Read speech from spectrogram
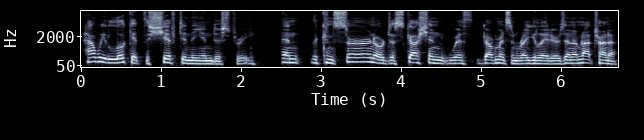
how we look at the shift in the industry and the concern or discussion with governments and regulators and I'm not trying to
